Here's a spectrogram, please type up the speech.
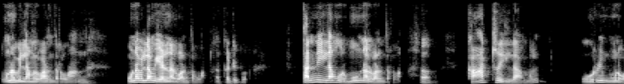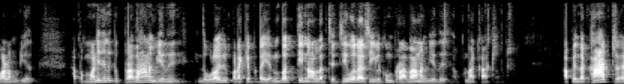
உணவு இல்லாமல் வாழ்ந்துடலாம். உணவு இல்லாமல் ஏழு நாள் வாழ்ந்துடலாம். கண்டிப்பா. தண்ணி இல்லாமல் ஒரு மூணு நாள் வாழ்ந்துடலாம். காற்று இல்லாமல் ஒரு மூணு வாழ முடியாது. அப்போ மனிதனுக்கு பிரதானம் எது? இந்த உலகில் படைக்கப்பட்ட எண்பத்தி நாலு லட்சம் ஜீவராசிகளுக்கும் பிரதானம் எது? அப்படின்னா காற்று. அப்போ இந்த காற்றை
